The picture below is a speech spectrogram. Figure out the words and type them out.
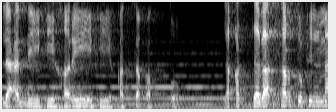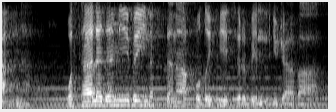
لعلي في خريفي قد سقطت. لقد تبعثرت في المعنى وسال دمي بين التناقض في سرب الإجابات.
